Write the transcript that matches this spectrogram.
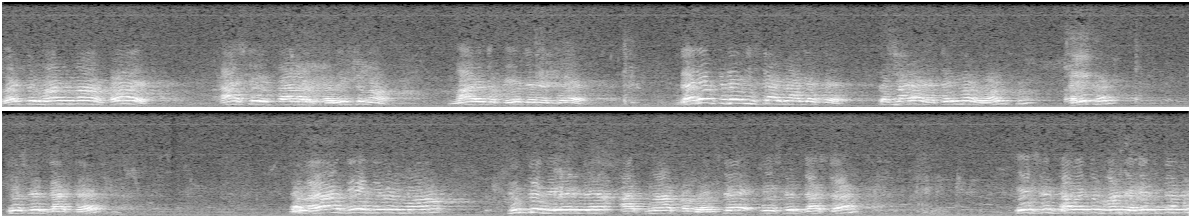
વર્તમાનમાં હોય, ખાસે કાળ ભવિષ્યમાં માર્ગ ભેદ અને હોય દરેક ને વિચાર લાગે છે. તો મારા હૃદયમાં રોમ છું? ખરેખર? એ શ્રદ્ધા છે તમારા દેહ જીવનમાં શુદ્ધ નિરંજન આત્મા ભગવાન છે એ શ્રદ્ધા છે એ શ્રદ્ધા હોય તો મન જગે તમે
